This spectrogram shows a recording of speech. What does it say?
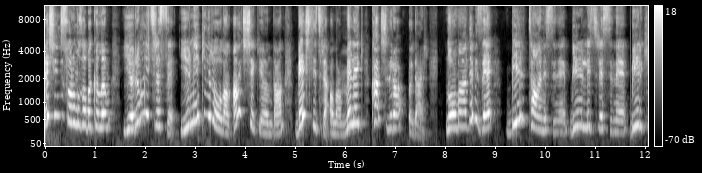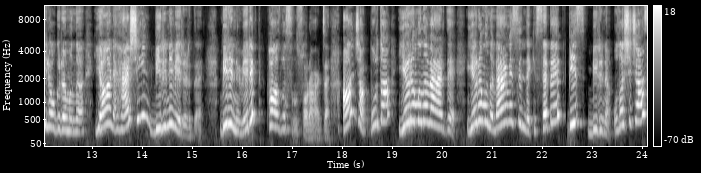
Beşinci sorumuza bakalım. Yarım litresi 22 lira olan ayçiçek yağından 5 litre alan melek kaç lira öder? Normalde bize bir tanesini, bir litresini, bir kilogramını yani her şeyin birini verirdi. Birini verip fazlasını sorardı. Ancak burada yarımını verdi. Yarımını vermesindeki sebep biz birine ulaşacağız.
